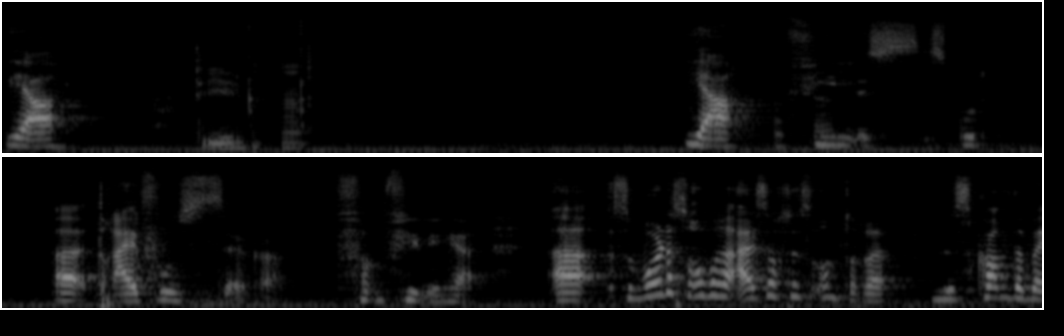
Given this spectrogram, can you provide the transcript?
ja, Viel. Ja, viel ist, ist gut. Äh, drei Fuß circa, vom Feeling her. Äh, sowohl das obere als auch das untere. Und es kommt aber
